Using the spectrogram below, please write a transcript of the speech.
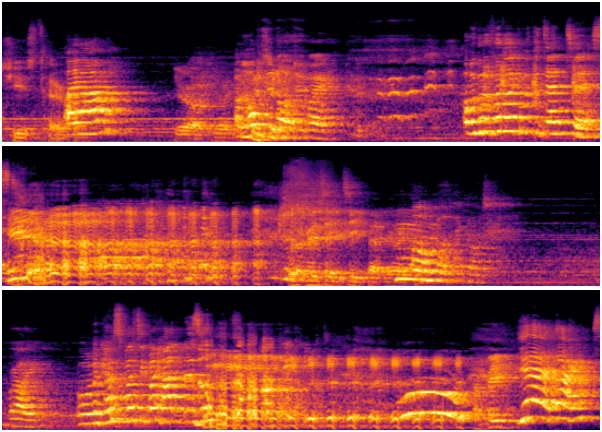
She is terrified. I am. You're right. You're I'm right. holding on, don't worry. Oh my god, I feel like I'm at the dentist. You're not going to take your teeth out. You're right. Oh my god, thank god. Right. Oh, look how sweaty my hand is all the time. Woo. Happy? Yeah, thanks.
